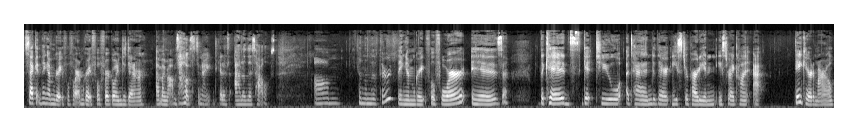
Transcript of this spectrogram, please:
Second thing I'm grateful for. I'm grateful for going to dinner at my mom's house tonight to get us out of this house. Um, and then the third thing I'm grateful for is the kids get to attend their Easter party and Easter egg hunt at daycare tomorrow,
